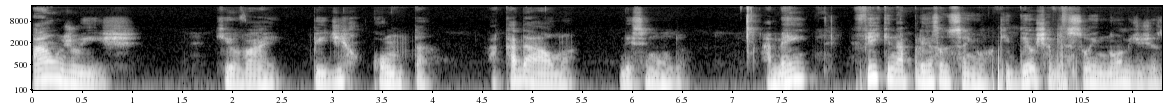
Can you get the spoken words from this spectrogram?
Há um juiz que vai pedir conta a cada alma desse mundo. Amém? Fique na presença do Senhor. Que Deus te abençoe em nome de Jesus.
